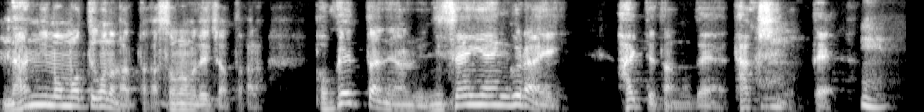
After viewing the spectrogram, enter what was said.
何にも持ってこなかったからそのまま出ちゃったから、ポケットにある2000円ぐらい入ってたので、タクシー乗って、ええ、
